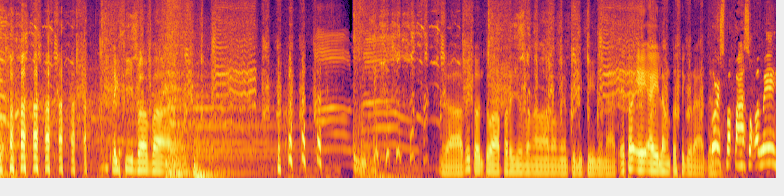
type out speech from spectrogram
Nagsibabaan. Grabe, tontuwa pa rin yung mga mamamayang Pilipino natin. Ito AI lang to sigurado. Of course, papasok kami.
